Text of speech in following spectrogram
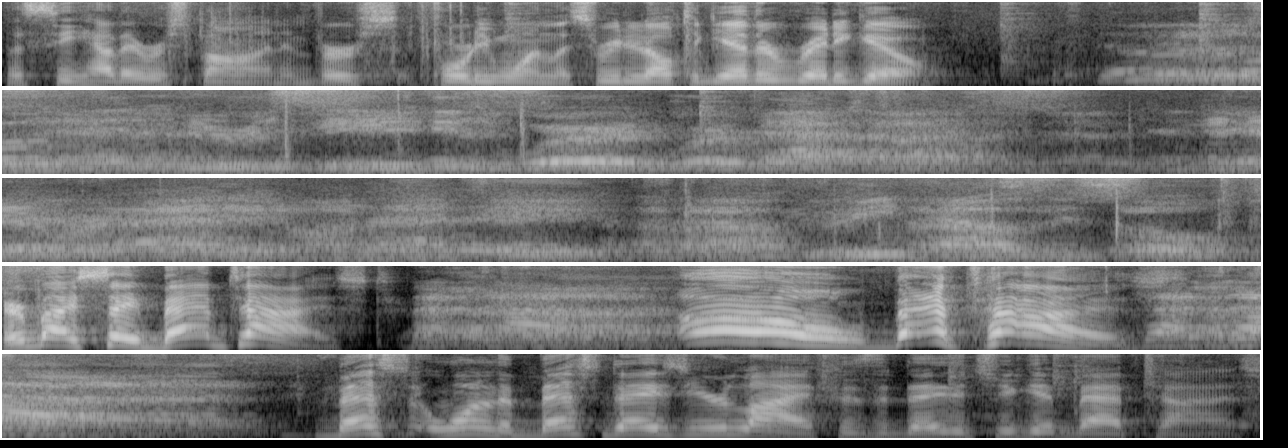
Let's see how they respond in verse 41. Let's read it all together. Ready, go who received his word were baptized. Everybody say baptized. Baptized. Oh, baptized. Baptized. Best, one of the best days of your life is the day that you get baptized.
